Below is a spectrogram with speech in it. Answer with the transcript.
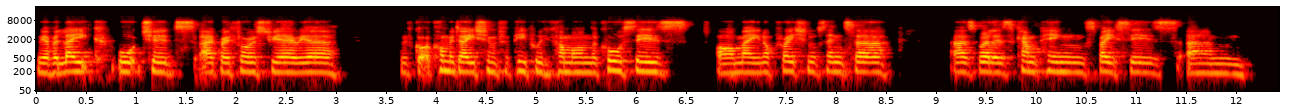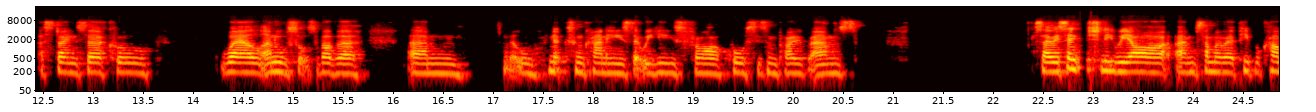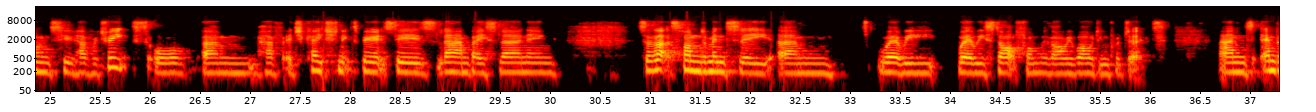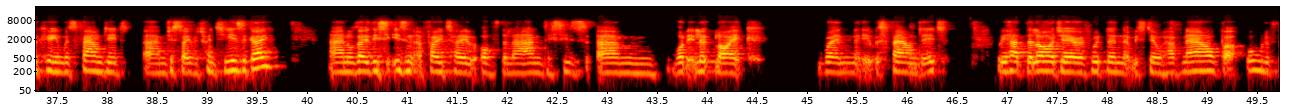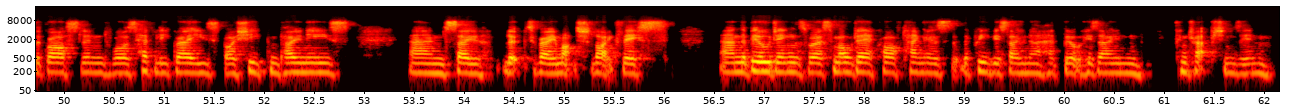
We have a lake, orchards, agroforestry area. We've got accommodation for people who come on the courses, our main operational centre, as well as camping spaces, um, a stone circle, well and all sorts of other um, little nooks and crannies that we use for our courses and programs. So essentially we are um, somewhere where people come to have retreats or um, have education experiences, land-based learning. So that's fundamentally um, where we where we start from with our rewilding project. And Embercombe was founded um, just over 20 years ago and although this isn't a photo of the land, this is um, what it looked like when it was founded. We had the large area of woodland that we still have now, but all of the grassland was heavily grazed by sheep and ponies, and so looked very much like this. And the buildings were some old aircraft hangars that the previous owner had built his own contraptions in.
